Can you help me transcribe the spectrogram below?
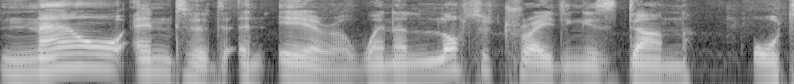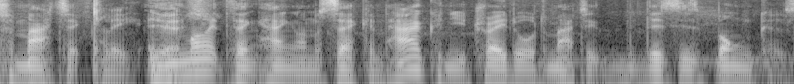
now entered an era when a lot of trading is done automatically. And Yes. you might think, hang on a second, how can you trade automatic? This is bonkers.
